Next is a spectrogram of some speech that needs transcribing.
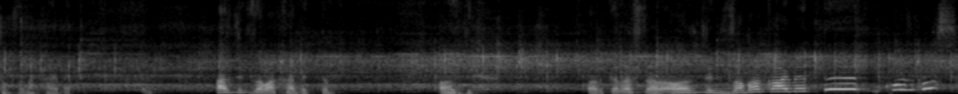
Çok zaman kaybettim. Azıcık zaman kaybettim. Azıcık. Arkadaşlar azıcık zaman kaybettim. Koş koş.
